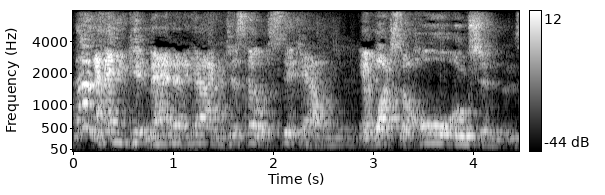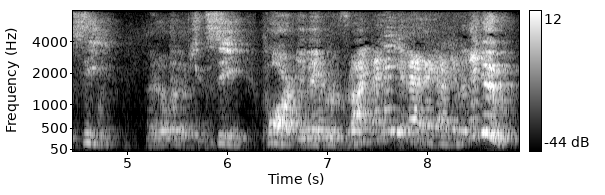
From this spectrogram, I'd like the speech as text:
I don't know how you get mad at a guy who just held a stick out and watched the whole ocean, sea, I don't know whether it's sea part and make roof, right? I you get mad at that guy? But they do.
